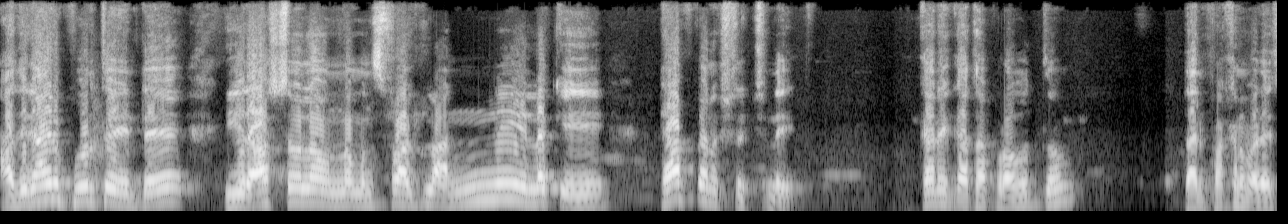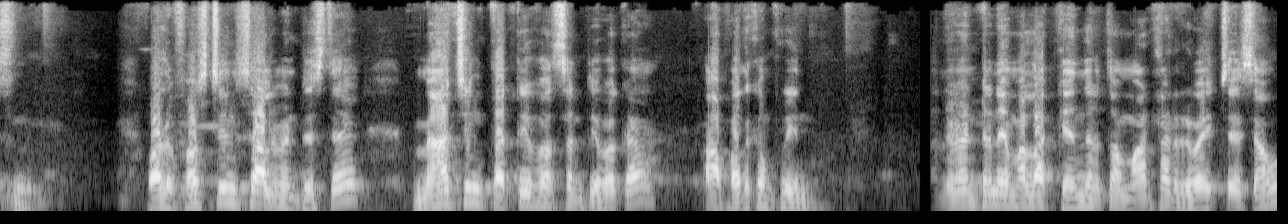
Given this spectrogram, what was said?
అది కానీ పూర్తయింటే ఈ రాష్ట్రంలో ఉన్న మున్సిపాలిటీలో అన్ని ఇళ్ళకి ట్యాప్ కనెక్షన్ వచ్చినాయి. కానీ గత ప్రభుత్వం దాన్ని పక్కన పడేసింది. వాళ్ళు ఫస్ట్ ఇన్స్టాల్మెంట్ ఇస్తే మ్యాచింగ్ థర్టీ పర్సెంట్ ఇవ్వక ఆ పథకం పోయింది. దాన్ని వెంటనే మళ్ళా కేంద్రంతో మాట్లాడి రివైజ్ చేసాము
